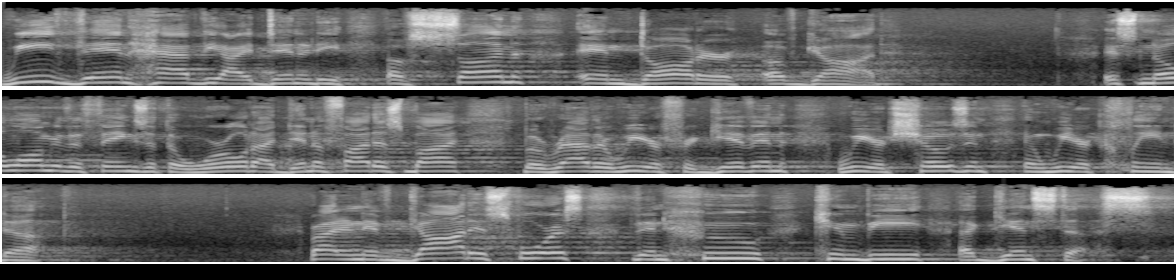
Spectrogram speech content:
we then have the identity of son and daughter of God. It's no longer the things that the world identified us by, but rather we are forgiven, we are chosen, and we are cleaned up. Right? And if God is for us, then who can be against us?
